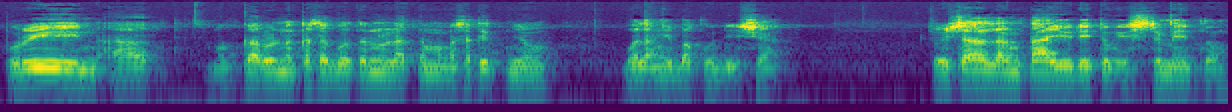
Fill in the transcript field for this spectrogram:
purihin at magkaroon ng kasagutan ng lahat ng mga sakit nyo, walang iba kundi siya. So, isa lang tayo ditong instrumento.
